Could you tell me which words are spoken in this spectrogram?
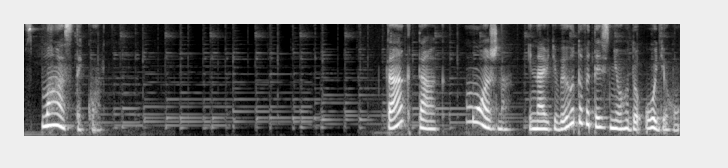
з пластику? Так, так, можна. І навіть виготовити з нього до одягу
